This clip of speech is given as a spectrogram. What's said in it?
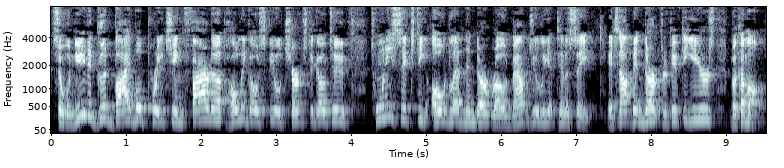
So when you need a good Bible preaching, fired up, Holy Ghost filled church to go to, 2060 Old Lebanon Dirt Road, Mount Juliet, Tennessee. It's not been dirt for 50 years, but come on.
